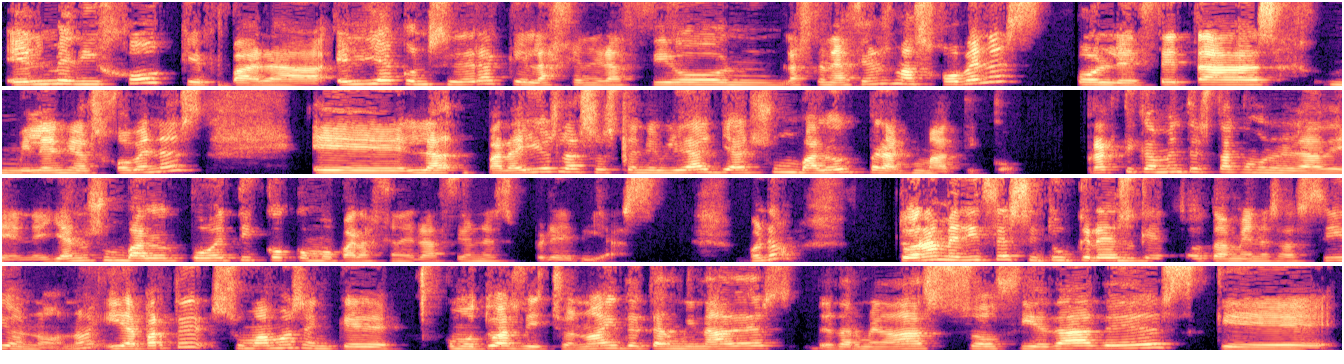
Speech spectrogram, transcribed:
él me dijo que para él ya considera que la generación, las generaciones más jóvenes, ponle Zetas, millennials jóvenes, eh, para ellos la sostenibilidad ya es un valor pragmático. Prácticamente está como en el ADN, ya no es un valor poético como para generaciones previas. Bueno, Tú ahora me dices si tú crees mm. que esto también es así o no, ¿no? Y aparte sumamos en que, como tú has dicho, ¿no? Hay determinadas, determinadas sociedades que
